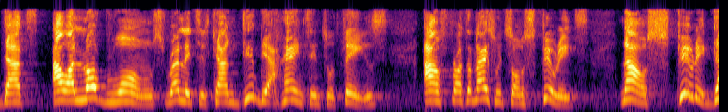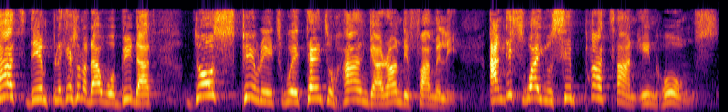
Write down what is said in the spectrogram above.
that our loved ones, relatives, can dip their hands into things and fraternize with some spirits. Now, spirit, that the implication of that will be that those spirits will tend to hang around the family. And this is why you see pattern in homes.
